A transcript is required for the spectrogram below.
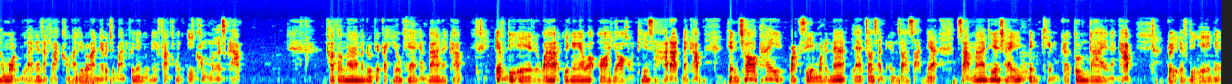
ทั้งหมดรายได้หลักๆของ Alibaba ในปัจจุบันก็ยังอยู่ในฝั่งของ e-commerce ครับข่าวต่อมามาดูเกี่ยวกับ healthcare กันบ้างนะครับ FDA หรือว่าเรียกง่ายๆว่าอยของที่สหรัฐนะครับ เห็นชอบให้วัคซีนโมเดอร์นาและจอร์สันแอนด์จอร์สันเนี่ยสามารถที่จะใช้เป็นเข็มกระตุ้นได้นะครับ โดย FDA เนี่ย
